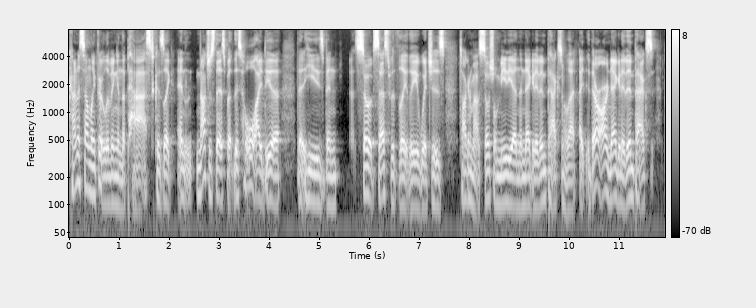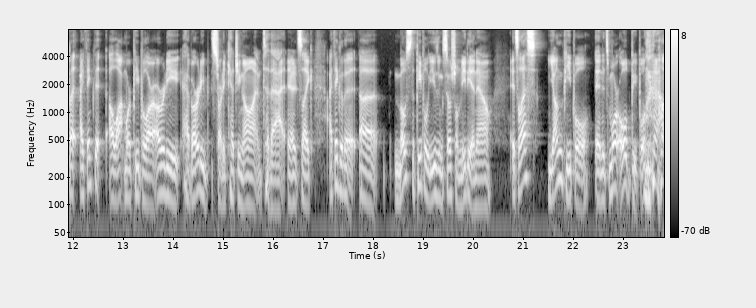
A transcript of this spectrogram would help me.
kind of sound like they're living in the past because, like, and not just this, but this whole idea that he's been so obsessed with lately, which is talking about social media and the negative impacts and all that. I, there are negative impacts, but I think that a lot more people are already have already started catching on to that, and it's like I think that uh, most of the people using social media now, it's less young people and it's more old people now,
